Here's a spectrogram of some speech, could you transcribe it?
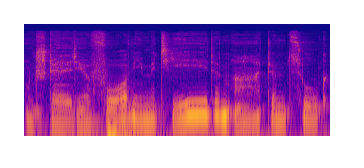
und stell dir vor, wie mit jedem Atemzug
